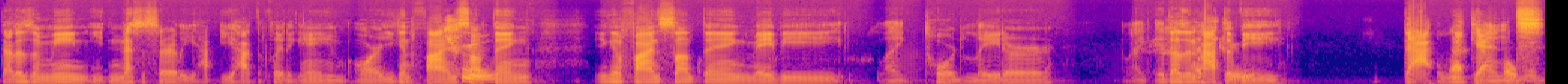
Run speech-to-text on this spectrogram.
that doesn't mean you necessarily ha- you have to play the game, or you can find True. something. You can find something maybe like toward later. Like it doesn't That's have to be that At that weekend. moment.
